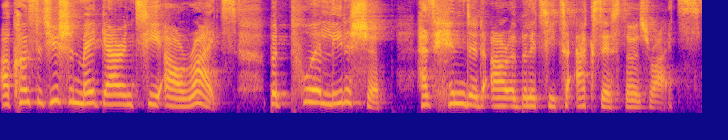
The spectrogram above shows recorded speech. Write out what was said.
Our constitution may guarantee our rights, but poor leadership has hindered our ability to access those rights.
